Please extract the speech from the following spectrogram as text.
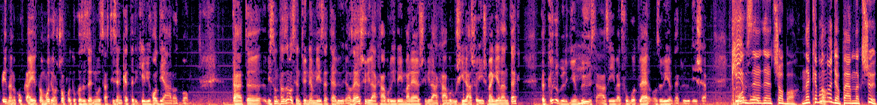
például a okáért a magyar csapatok az 1812. évi hadjáratban tehát viszont az nem azt jelenti, hogy nem nézett előre. Az első világháború idején már első világháborús írásai is megjelentek, tehát körülbelül egy ilyen bő száz évet fogott le az ő érdeklődése. Képzeld el, Csaba, nekem Na. a nagyapámnak, sőt,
